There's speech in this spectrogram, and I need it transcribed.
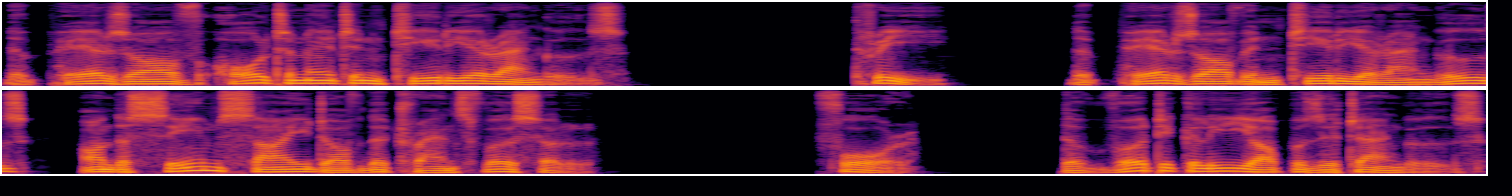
The pairs of alternate interior angles 3. The pairs of interior angles on the same side of the transversal 4. The vertically opposite angles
